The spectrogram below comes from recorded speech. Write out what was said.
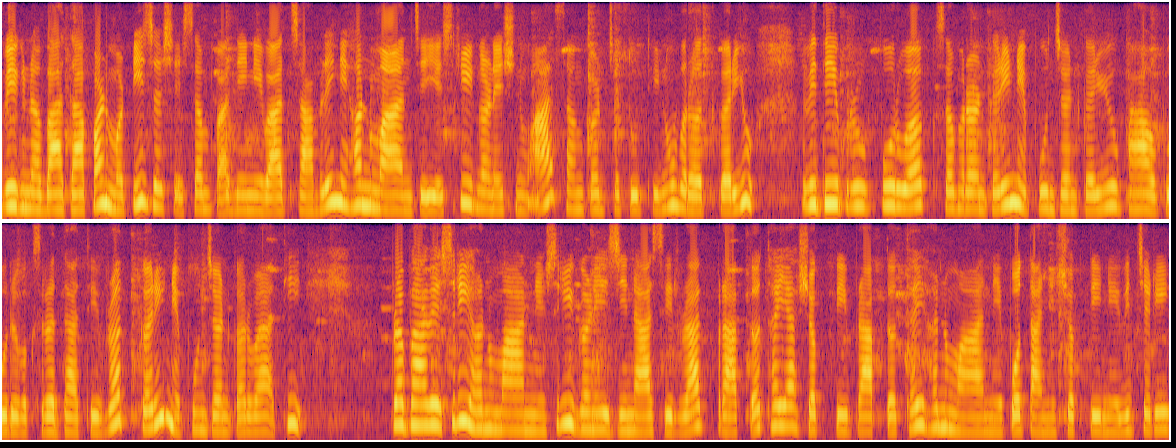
વિઘ્ન બાધા પણ મટી જશે. સંપાદીની વાત સાંભળીને હનુમાનજીએ શ્રી ગણેશનું આ સંકટ ચતુર્થીનું વ્રત કર્યું. વિધિપૂર્વક સ્મરણ કરીને પૂજન કર્યું. ભાવપૂર્વક શ્રદ્ધાથી વ્રત કરીને પૂજન કરવાથી પ્રભાવે શ્રી હનુમાનને શ્રી ગણેશજીના આશીર્વાદ પ્રાપ્ત થયા. શક્તિ પ્રાપ્ત થઈ હનુમાનને પોતાની શક્તિને વિચરી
